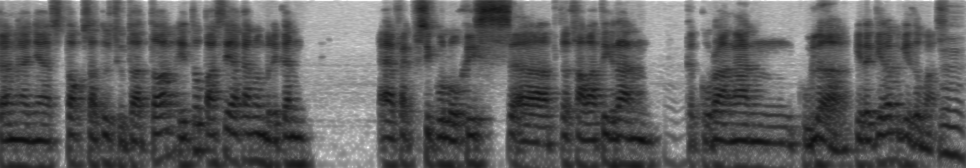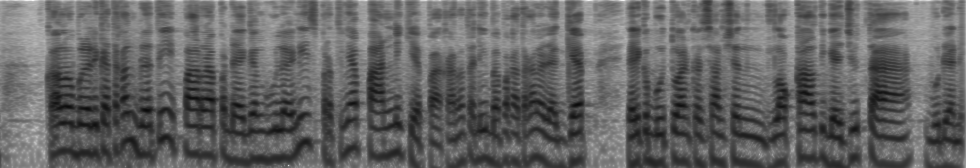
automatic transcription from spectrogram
dan hanya stok 1 juta ton, itu pasti akan memberikan efek psikologis uh, kekhawatiran kekurangan gula. Kira-kira begitu, Mas. Hmm. Kalau boleh dikatakan berarti para pedagang gula ini sepertinya panik ya Pak, karena tadi Bapak katakan ada gap dari kebutuhan consumption lokal 3 juta, kemudian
